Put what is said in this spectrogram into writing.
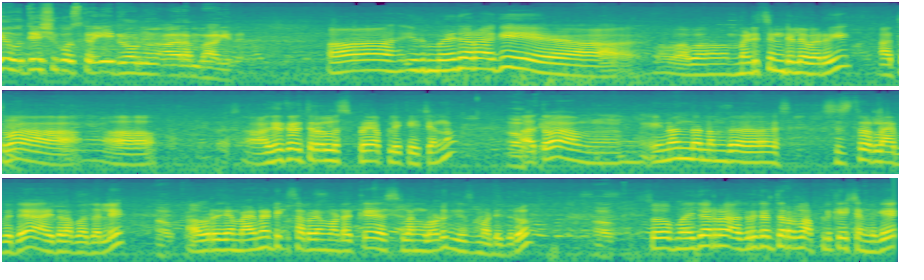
ಏನು ಉದ್ದೇಶಕ್ಕೋಸ್ಕರ ಈ ಡ್ರೋನ್ ಆರಂಭ ಆಗಿದೆ? ಇದು ಮೇಜರ್ ಆಗಿ ಮೆಡಿಸಿನ್ ಡೆಲಿವರಿ ಅಥವಾ ಅಗ್ರಿಕಲ್ಚರಲ್ ಸ್ಪ್ರೇ ಅಪ್ಲಿಕೇಶನ್ ಅಥವಾ ಇನ್ನೊಂದು ನಮ್ದು ಸಿಸ್ಟರ್ ಲ್ಯಾಬ್ ಇದೆ ಹೈದರಾಬಾದಲ್ಲಿ. ಅವರಿಗೆ ಮ್ಯಾಗ್ನೆಟಿಕ್ ಸರ್ವೆ ಮಾಡೋಕ್ಕೆ ಸ್ಲಂಗ್ ಲೋಡ್ಗೆ ಯೂಸ್ ಮಾಡಿದ್ರು. ಸೊ ಮೇಜರ್ ಅಗ್ರಿಕಲ್ಚರಲ್ ಅಪ್ಲಿಕೇಶನ್ಗೆ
